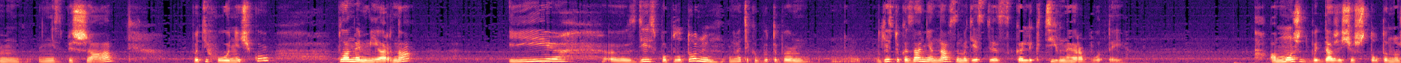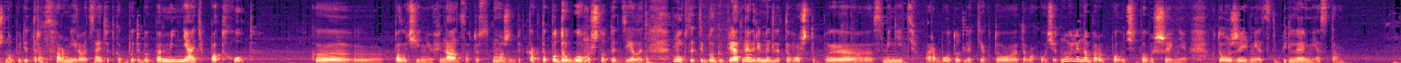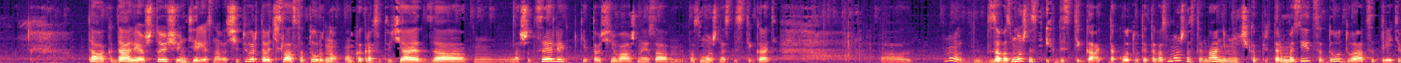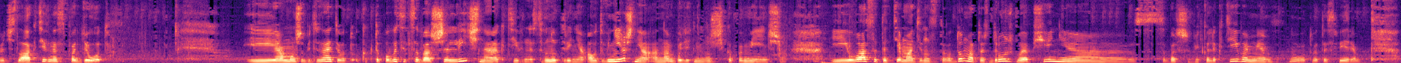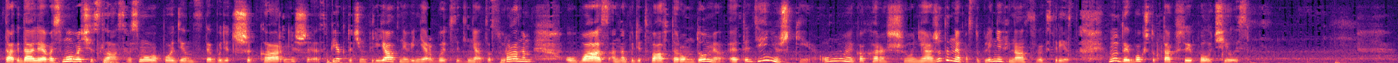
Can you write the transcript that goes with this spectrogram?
не спеша, потихонечку, планомерно. И э, здесь по Плутону, знаете, как будто бы есть указание на взаимодействие с коллективной работой. А может быть даже еще что-то нужно будет трансформировать, знаете, вот как будто бы поменять подход к, к получению финансов, то есть может быть как-то по-другому что-то делать. Ну, кстати, благоприятное время для того, чтобы сменить работу для тех, кто этого хочет. Ну или наоборот получит повышение, кто уже имеет стабильное место. Так, далее, что еще интересного? С 4 числа Сатурн, он как раз отвечает за наши цели, какие-то очень важные, за возможность достигать а, ну, за возможность их достигать. Так вот, вот эта возможность, она немножечко притормозится до 23 числа, активность спадет. И, может быть, знаете, вот как-то повысится ваша личная активность внутренняя, а вот внешняя она будет немножечко поменьше. И у вас это тема 11 дома, то есть дружба, общение с большими коллективами, ну вот в этой сфере. Так, далее, 8 числа, с 8 по 11 будет шикарнейший аспект, очень приятный, Венера будет соединяться с Ураном. У вас она будет во втором доме, это денежки. Ой, как хорошо, неожиданное поступление финансовых средств. Ну, дай бог, чтобы так все и получилось.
